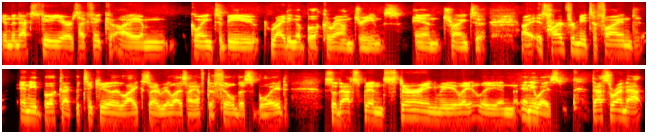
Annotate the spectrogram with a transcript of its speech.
in the next few years, I think I am going to be writing a book around dreams and trying to. It's hard for me to find any book I particularly like. So I realize I have to fill this void. So that's been stirring me lately. And, anyways, that's where I'm at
